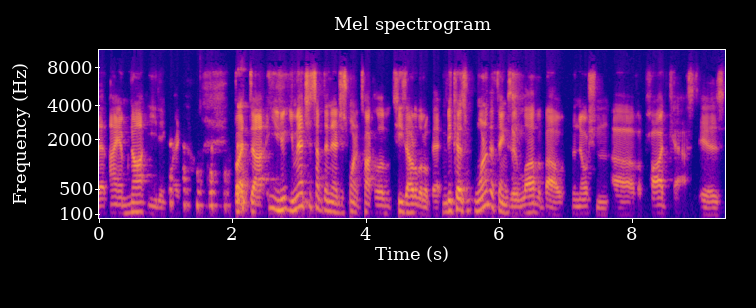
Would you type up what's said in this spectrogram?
that I am not eating right now. But uh, you, you mentioned something I just want to talk a little, tease out a little bit, because one of the things I love about the notion of a podcast is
